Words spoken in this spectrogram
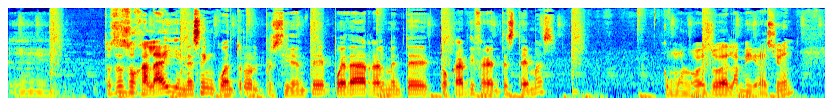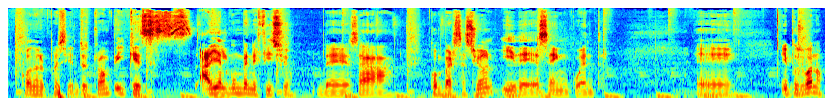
Eh, entonces ojalá y en ese encuentro el presidente pueda realmente tocar diferentes temas, como lo es lo de la migración, con el presidente Trump y que hay algún beneficio de esa conversación y de ese encuentro. Eh, y pues bueno,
